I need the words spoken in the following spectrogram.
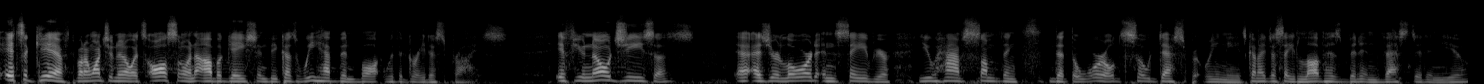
It's a gift, but I want you to know it's also an obligation because we have been bought with the greatest price. If you know Jesus as your Lord and Savior, you have something that the world so desperately needs. Can I just say, love has been invested in you?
